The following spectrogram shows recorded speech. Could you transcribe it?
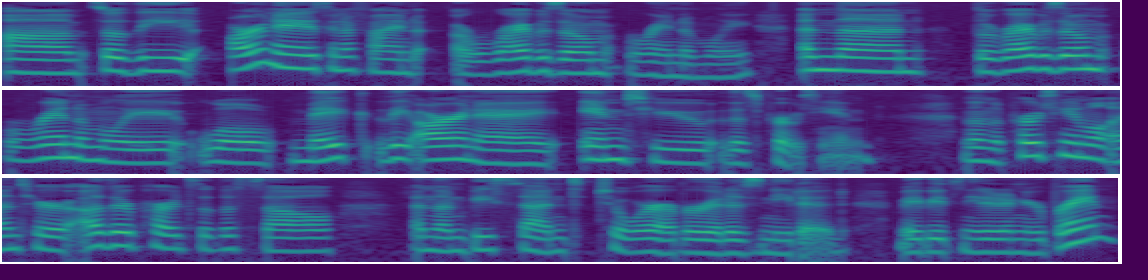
um, so the RNA is going to find a ribosome randomly, and then the ribosome randomly will make the RNA into this protein. Then the protein will enter other parts of the cell and then be sent to wherever it is needed. Maybe it's needed in your brain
